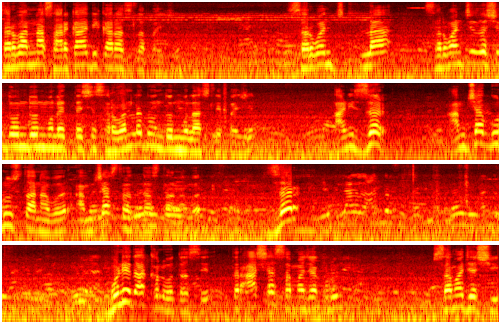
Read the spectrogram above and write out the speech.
सर्वांना सारखा अधिकार असला पाहिजे. सर्वांला सर्वांचे जसे दोन दोन मुलं आहेत तसे सर्वांना दोन दोन मुलं असले पाहिजे. आणि जर आमच्या गुरुस्थानावर आमच्या श्रद्धास्थानावर जर गुन्हे दाखल होत असेल तर अशा समाजाकडून समाजाशी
